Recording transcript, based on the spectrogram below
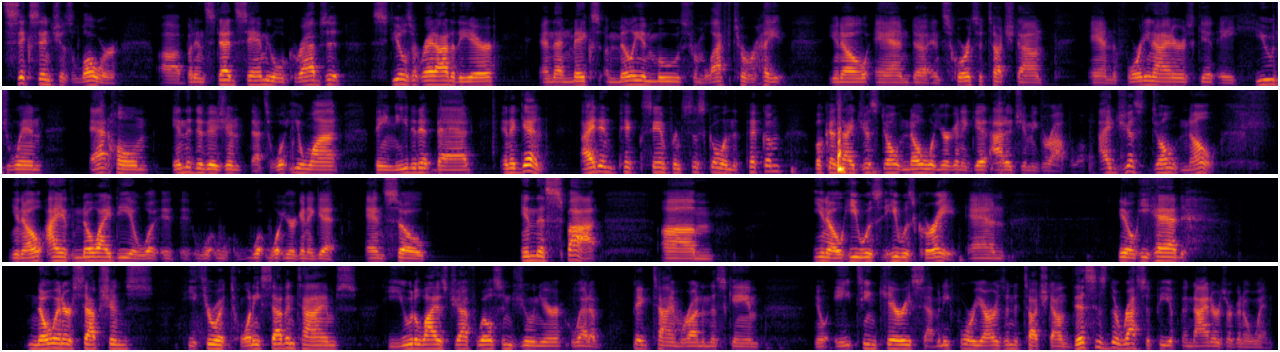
six inches lower. Uh, but instead, Samuel grabs it, steals it right out of the air, and then makes a million moves from left to right, you know, and uh, and scores a touchdown. And the 49ers get a huge win at home in the division. That's what you want. They needed it bad. And again, I didn't pick San Francisco in the pick 'em because I just don't know what you're going to get out of Jimmy Garoppolo. I just don't know. You know, I have no idea what it, it what, what, what you're going to get. And so in this spot, um, you know, he was he was great and you know, he had no interceptions. He threw it 27 times. He utilized Jeff Wilson Jr., who had a big time run in this game you know, 18 carries, 74 yards, and a touchdown. This is the recipe if the Niners are going to win.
